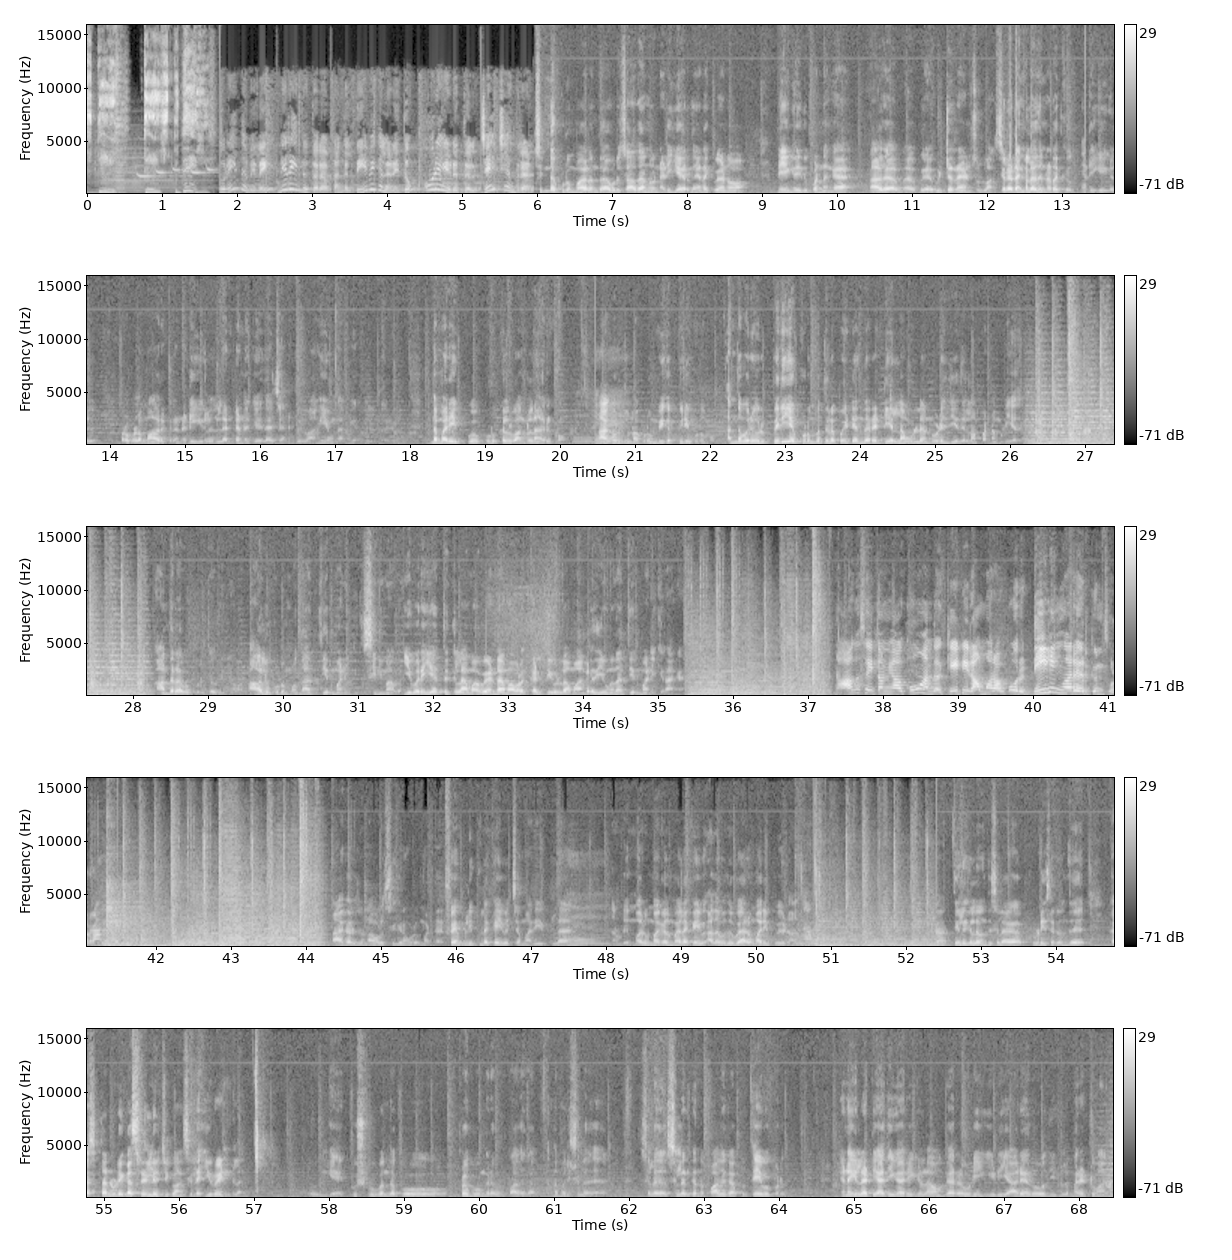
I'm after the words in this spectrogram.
Daily. Taste the Daily. குறைந்த விலை நிறைந்த தரம். தங்கள் தேவைகள் அனைத்தும் ஒரே இடத்தில். ஜெயச்சந்திரன். சின்ன குடும்பம் இருந்தால் ஒரு சாதாரண ஒரு நடிகையாக இருந்தால் எனக்கு வேணும். நீங்கள் இது பண்ணுங்க. நான் அதை விட்டுறேன்னு சொல்லுவாங்க. சில இடங்கள் அது நடக்கும். நடிகைகள் பிரபலமாக இருக்கிற நடிகைகள் லண்டனுக்கு ஏதாச்சும் அனுப்பிடுவாங்க. இவங்க அங்கேருந்து போயிடுவாங்க. இந்த மாதிரி கு- குடுக்கல் வாங்கலாம் இருக்கும். நாகார்ஜுனா குடும்பம் மிகப்பெரிய குடும்பம். அந்த மாதிரி ஒரு பெரிய குடும்பத்தில் போயிட்டு இந்த ரெட்டி எல்லாம் உள்ள நுழைஞ்சு இதெல்லாம் பண்ண முடியாது. ஆந்திராவை பொறுத்த வரைக்கும் நாலு குடும்பம் தான் தீர்மானிக்குது சினிமாவை. இவரை ஏற்றுக்கலாமா வேண்டாமா அவளை கழட்டி விடலாமாங்கிறது இவங்க தான் தீர்மானிக்கிறாங்க. நாக சைத்தன்யாவுக்கும் அந்த கேடி ராமாராவுக்கும் ஒரு டீலிங் வேற இருக்குன்னு சொல்றாங்க. நாகார்ஜுன் அவ்வளோ சீக்கிரம் விட மாட்டார். ஃபேமிலிக்குள்ளே கை வச்ச மாதிரி இருக்குல்ல? தன்னுடைய மருமகள் மேலே கை அதாவது வேற மாதிரி போயிடும். தெலுங்குல வந்து சில ப்ரொடியூசர் வந்து கஸ் தன்னுடைய கஸ்டடியில் வச்சுக்குவாங்க சில ஹீரோயின்களை இங்கே குஷ்பு வந்தப்போ பிரபுங்கிற ஒரு பாதுகாப்பு. அந்த மாதிரி சில சில சிலருக்கு அந்த பாதுகாப்பு தேவைப்படுது. ஏன்னா இல்லாட்டி அதிகாரிகள் அவங்க ரவுடி கீடு யார் யாரோ வந்து இவங்களை மிரட்டுவாங்க.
